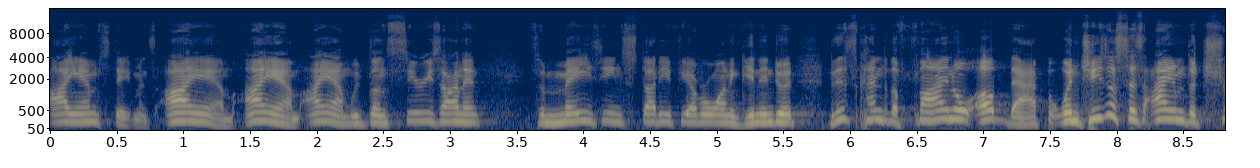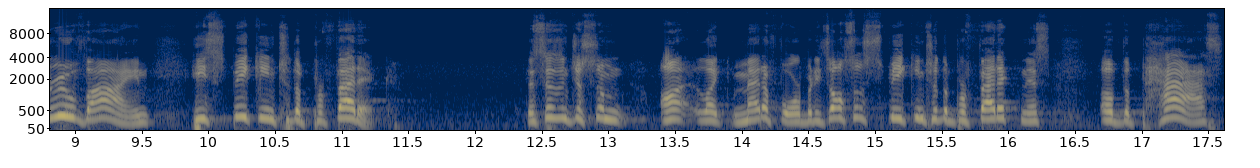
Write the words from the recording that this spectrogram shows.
I am statements I am, I am, I am. We've done series on it. It's an amazing study if you ever want to get into it. But this is kind of the final of that. But when Jesus says, I am the true vine, he's speaking to the prophetic. This isn't just some uh, like metaphor, but he's also speaking to the propheticness of the past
